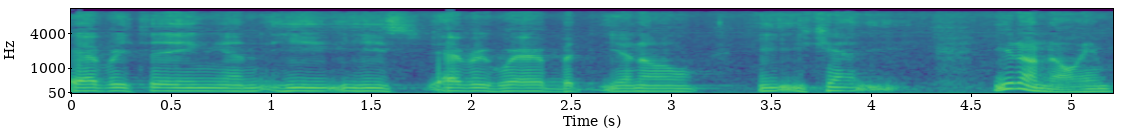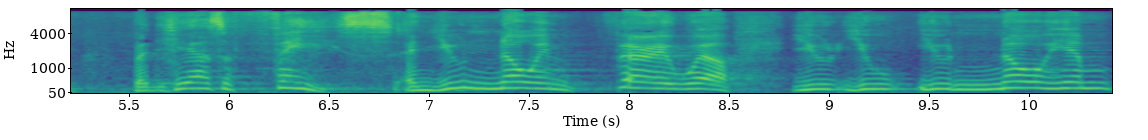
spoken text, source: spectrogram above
everything and he, he's everywhere, but you know, he, you can't, you don't know him. But he has a face and you know him very well. You, you, you know him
